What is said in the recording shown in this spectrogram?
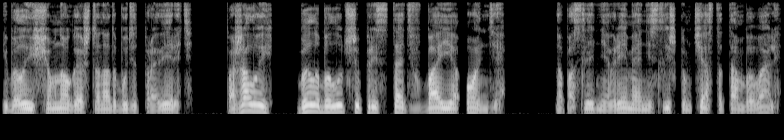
И было еще многое, что надо будет проверить. Пожалуй, было бы лучше пристать в Байя-Онде, но последнее время они слишком часто там бывали.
